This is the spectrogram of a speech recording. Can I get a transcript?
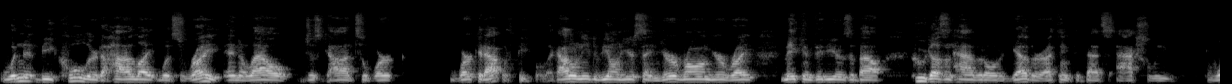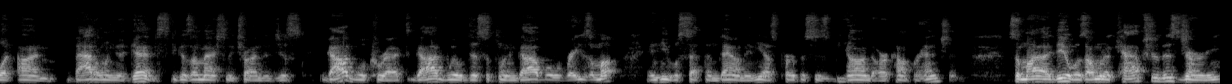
wouldn't it be cooler to highlight what's right and allow just God to work work it out with people? Like I don't need to be on here saying you're wrong, you're right, making videos about who doesn't have it all together. I think that that's actually what I'm battling against because I'm actually trying to just God will correct, God will discipline, God will raise them up and he will set them down and he has purposes beyond our comprehension. So my idea was I'm going to capture this journey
